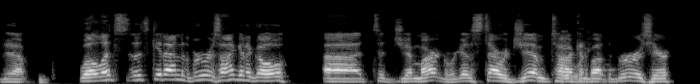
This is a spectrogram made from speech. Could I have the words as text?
Yeah. Well, let's let's get on to the Brewers. I'm going to go uh, to Jim Martin. We're going to start with Jim talking about the Brewers here.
